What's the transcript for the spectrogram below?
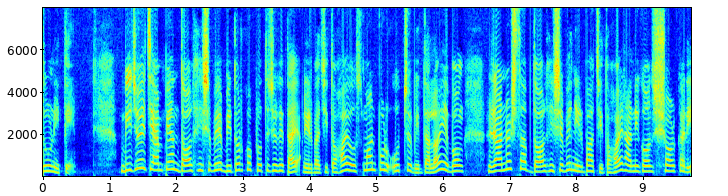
দুর্নীতি। বিজয়ী চ্যাম্পিয়ন দল হিসেবে বিতর্ক প্রতিযোগিতায় নির্বাচিত হয় ওসমানপুর উচ্চ বিদ্যালয় এবং রানার্স আপ দল হিসেবে নির্বাচিত হয় রানীগঞ্জ সরকারি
